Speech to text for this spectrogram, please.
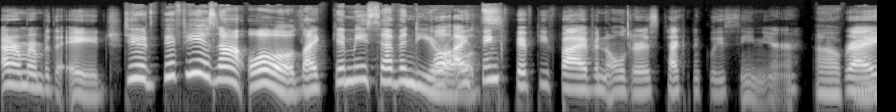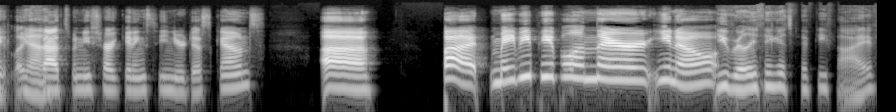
I don't remember the age. Dude, 50 is not old. Like, give me 70 year Well. I think 55 and older is technically senior, okay, right? Like yeah. that's when you start getting senior discounts. Uh, but maybe people in there, you know, You really think it's 55?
